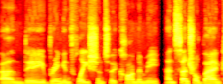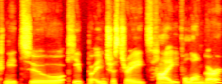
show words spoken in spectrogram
and they bring inflation to economy and central bank need to keep interest rates high for longer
